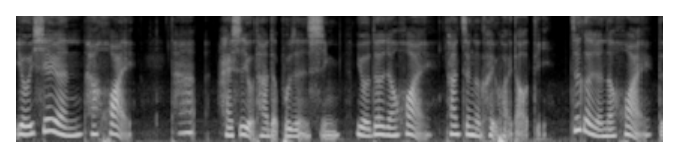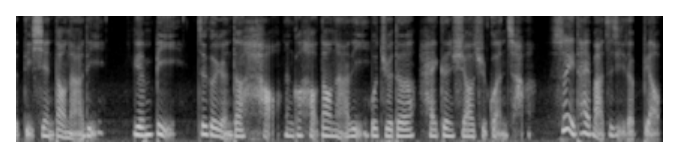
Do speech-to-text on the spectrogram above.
有一些人他坏，他还是有他的不忍心；有的人坏，他真的可以坏到底。这个人的坏的底线到哪里，远比这个人的好能够好到哪里，我觉得还更需要去观察。所以，太把自己的表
